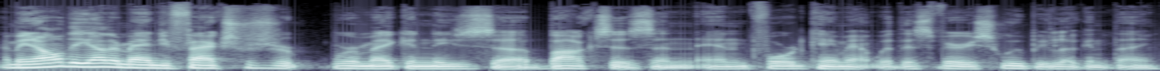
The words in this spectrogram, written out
I mean, all the other manufacturers were, were making these uh, boxes, and, and Ford came out with this very swoopy looking thing.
